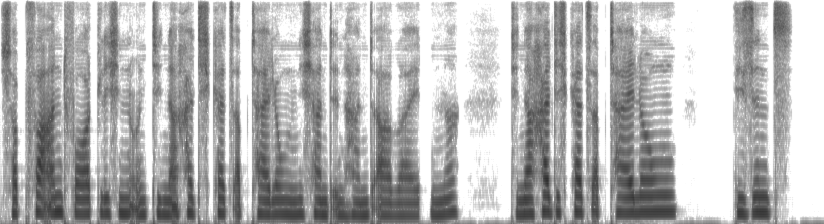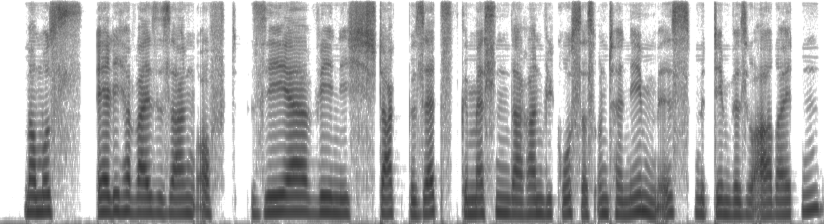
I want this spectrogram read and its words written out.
Shop-Verantwortlichen und die Nachhaltigkeitsabteilungen nicht Hand in Hand arbeiten. Ne? Die Nachhaltigkeitsabteilungen, die sind, man muss ehrlicherweise sagen, oft sehr wenig stark besetzt, gemessen daran, wie groß das Unternehmen ist, mit dem wir so arbeiten.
